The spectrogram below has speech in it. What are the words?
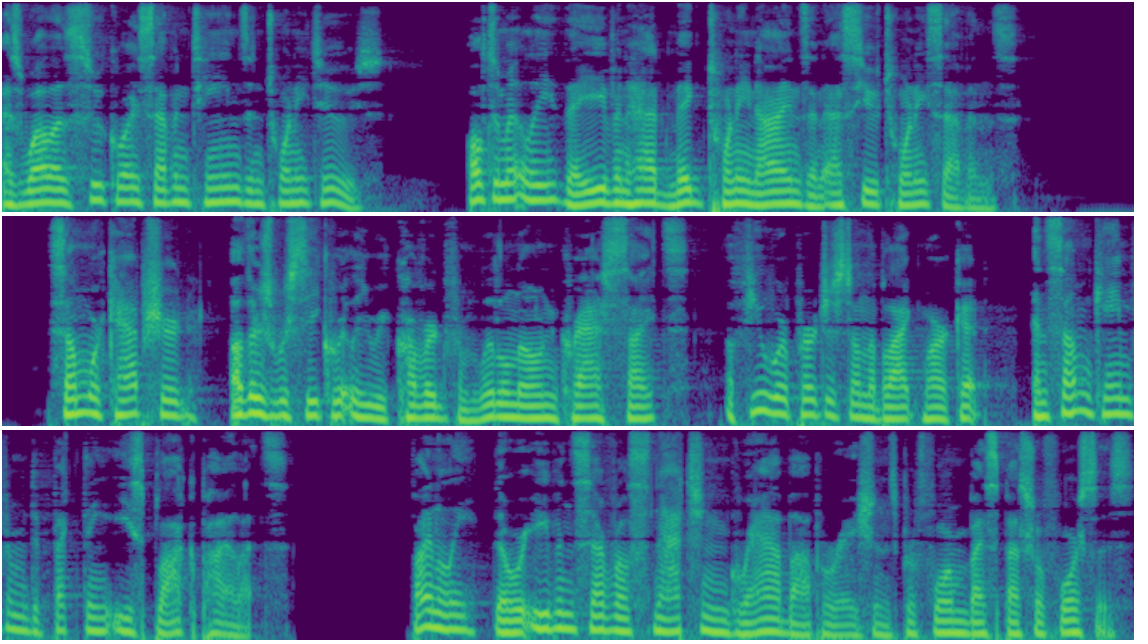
as well as Sukhoi 17s and 22s. Ultimately, they even had MiG 29s and Su 27s. Some were captured, others were secretly recovered from little known crash sites, a few were purchased on the black market, and some came from defecting East Bloc pilots. Finally, there were even several snatch and grab operations performed by special forces.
